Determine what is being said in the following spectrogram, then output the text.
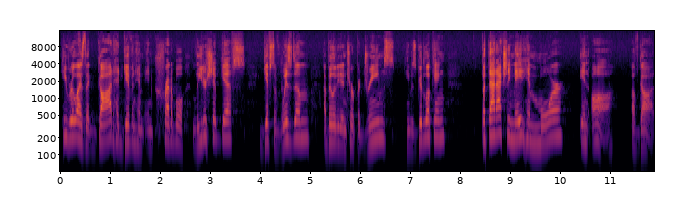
He realized that God had given him incredible leadership gifts, gifts of wisdom, ability to interpret dreams. He was good looking, but that actually made him more in awe of God.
